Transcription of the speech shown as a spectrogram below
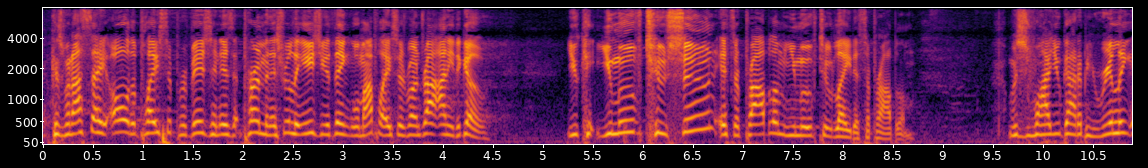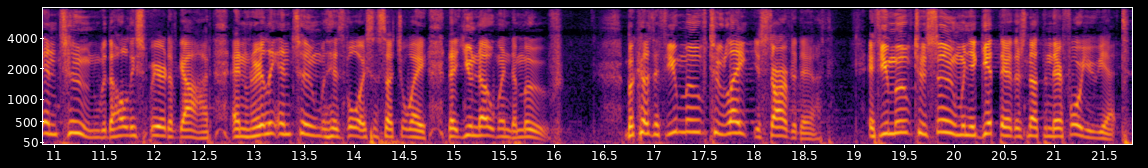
Because when I say, oh, the place of provision isn't permanent, it's really easy to think, well, my place is run dry. I need to go. You, you move too soon, it's a problem. You move too late, it's a problem. Which is why you got to be really in tune with the Holy Spirit of God and really in tune with His voice in such a way that you know when to move. Because if you move too late, you starve to death. If you move too soon, when you get there, there's nothing there for you yet.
